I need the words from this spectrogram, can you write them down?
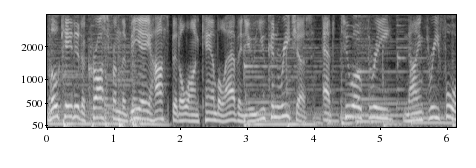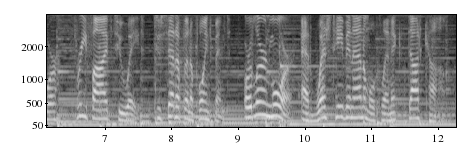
Located across from the VA hospital on Campbell Avenue, you can reach us at 203 934 3528 to set up an appointment or learn more at westhavenanimalclinic.com.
